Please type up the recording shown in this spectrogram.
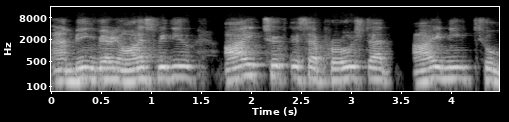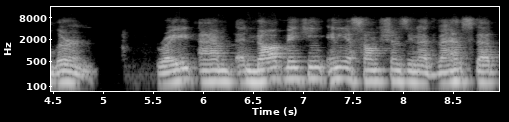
I'm being very honest with you, I took this approach that I need to learn, right? and not making any assumptions in advance that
